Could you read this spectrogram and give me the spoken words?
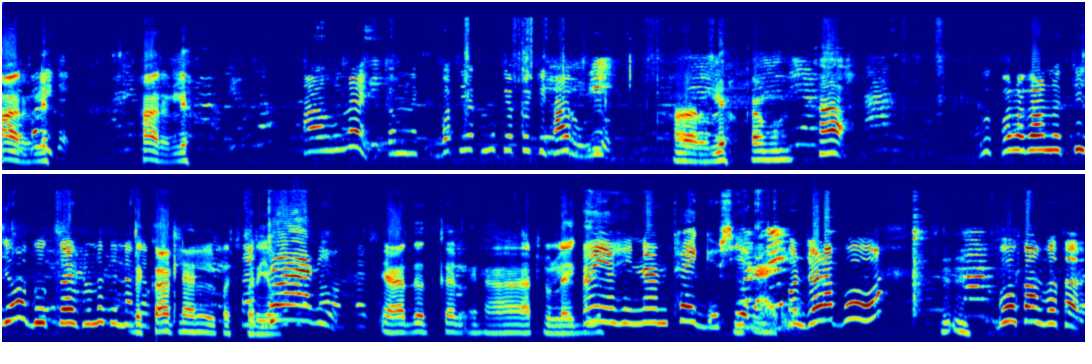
હારું, લે. હારું લે. હારું નહીં તમને બત્તી એક મૂકે પછી હારું લ્યો. હારું લે કામ હોય. હા. દૂધ ભરવા જવાનું કીજો દૂધ કાઢ્યું નથી તે નકર પછી ફરી આ દૂધ કાઢ આટલું લઈ ગયું. નામ થઈ ગયું શિરાય પણ ઝડપ બહુ બહુ કામ વધારે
